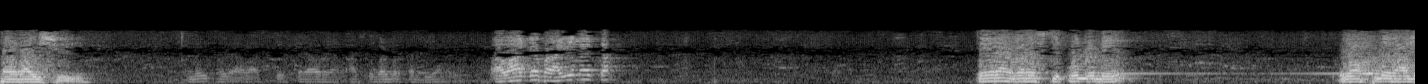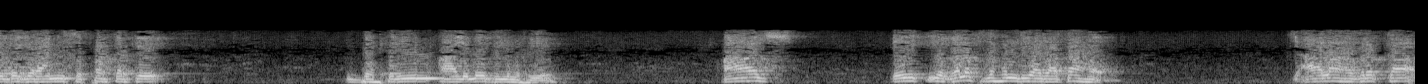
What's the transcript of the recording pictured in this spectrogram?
پیدائش ہوئی۔ آواز کیا بڑھائیے میں کا۔ تیرہ برس کی عمر میں وہ اپنے والد گرانی سے پڑھ کر کے بہترین عالم دین ہوئے۔ آج ایک یہ غلط ذہن دیا جاتا ہے کہ اعلی حضرت کا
